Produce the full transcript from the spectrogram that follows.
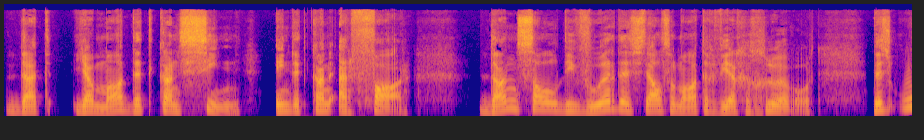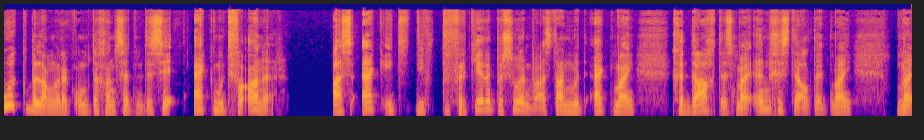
dat jou maat dit kan sien en dit kan ervaar. Dan sal die woorde stelselmatig weer geglo word. Dis ook belangrik om te gaan sit en te sê ek moet verander. As ek iets die verkeerde persoon was, dan moet ek my gedagtes, my ingesteldheid, my my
